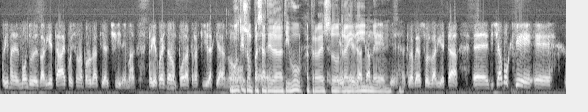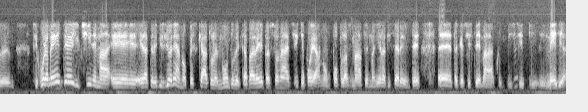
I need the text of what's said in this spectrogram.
prima nel mondo del varietà e poi sono approdati al cinema, perché questa era un po' la trafila che hanno... Molti sono passati eh, dalla TV attraverso eh, drive-in. Esattamente, attraverso il varietà. Eh, diciamo che eh, eh, sicuramente il cinema e, e la televisione hanno pescato nel mondo del cabaret personaggi che poi hanno un po' plasmato in maniera differente eh, perché il sistema, il, media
